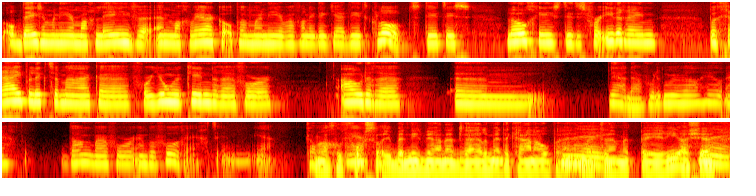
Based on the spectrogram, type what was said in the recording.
op deze manier mag leven en mag werken op een manier waarvan ik denk, ja, dit klopt. Dit is logisch, dit is voor iedereen begrijpelijk te maken, voor jonge kinderen, voor ouderen. Ehm, ja, daar voel ik me wel heel erg dankbaar voor en bevoorrecht in. Ja. Ik kan me wel goed Ja. voorstellen. Je bent niet meer aan het dweilen met de kraan open hè, Nee. met, eh, met PRI. Als je Nee.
